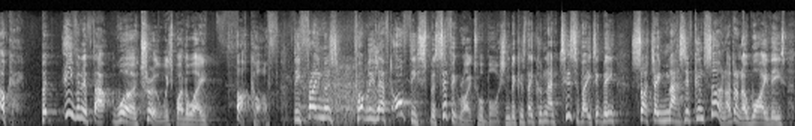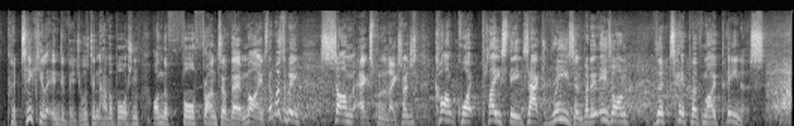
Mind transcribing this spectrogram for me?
Okay, but even if that were true, which, by the way, fuck off, the framers probably left off the specific right to abortion because they couldn't anticipate it being such a massive concern. I don't know why these particular individuals didn't have abortion on the forefront of their minds. There must have been some explanation. I just can't quite place the exact reason, but it is on the tip of my penis.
